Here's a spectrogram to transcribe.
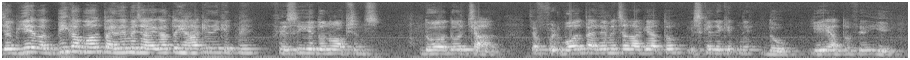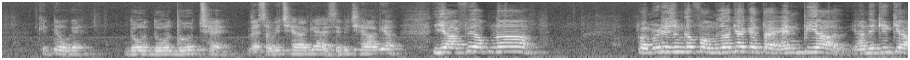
जब ये रग्बी का बॉल पहले में जाएगा तो यहाँ के लिए कितने? फिर से ये दोनों ऑप्शन दो और दो, चार। जब फुटबॉल पहले में चला गया तो इसके लिए कितने? दो। ये या तो फिर ये। कितने हो गए? दो दो दो, छह। वैसा भी छह आ गया, ऐसे भी छह आ गया। या फिर अपना परमिटेशन का फॉर्मूला क्या कहता है? एनपीआर यानी कि क्या?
